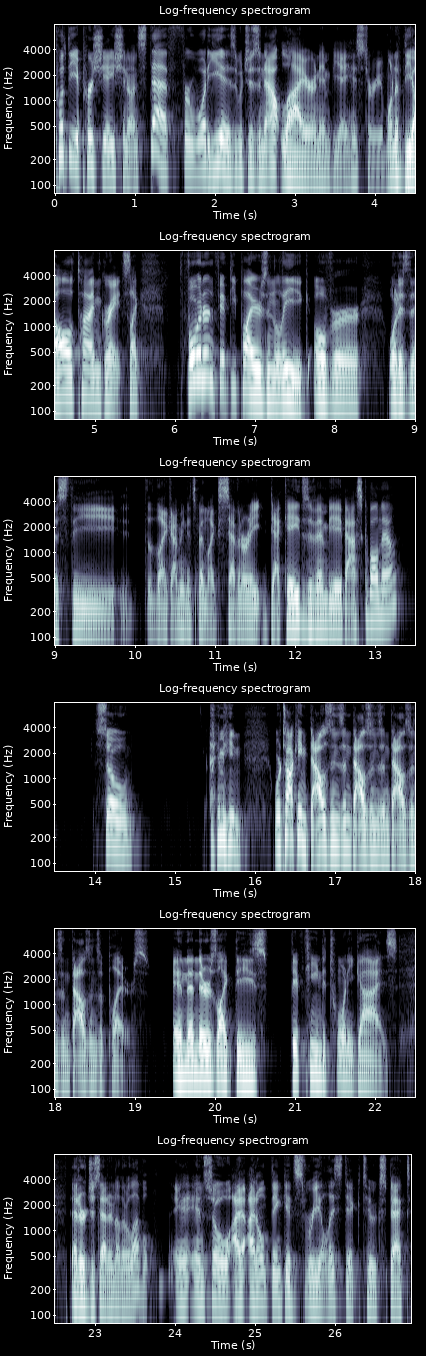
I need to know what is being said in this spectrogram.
put the appreciation on Steph for what he is, which is an outlier in NBA history, one of the all-time greats, like 450 players in the league over what is this the like I mean it's been like 7 or 8 decades of NBA basketball now. So I mean, we're talking thousands and thousands and thousands and thousands of players. And then there's like these 15 to 20 guys that are just at another level. And, and so I, I, don't think it's realistic to expect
